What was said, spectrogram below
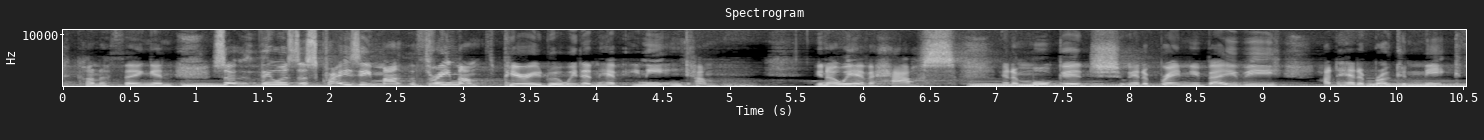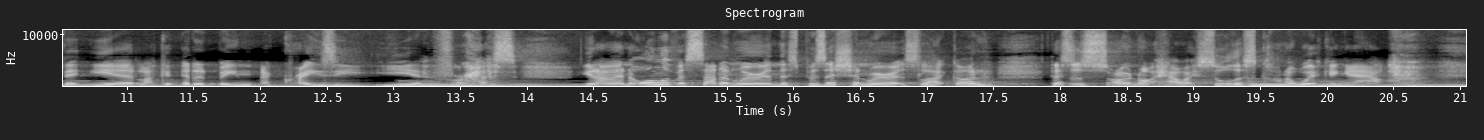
kind of thing. And so there was this crazy month, three month period where we didn't have any income. You know, we have a house, we had a mortgage, we had a brand new baby. I'd had a broken neck that year. Like it had been a crazy year for us. You know, and all of a sudden we're in this position where it's like, God, this is so not how I saw this kind of working out.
